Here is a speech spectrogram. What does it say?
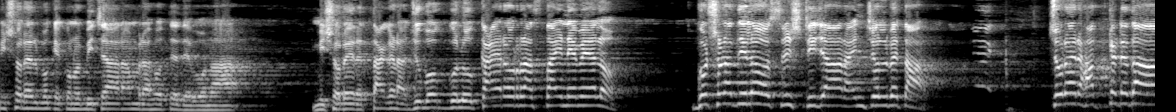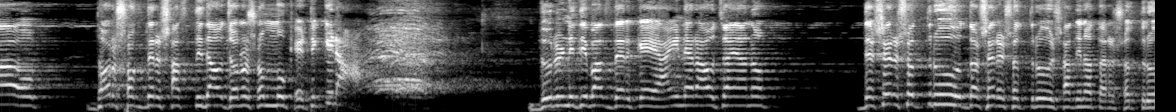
মিশরের বুকে কোনো বিচার আমরা হতে দেব না। মিশরের তাগড়া যুবকগুলো কায়রোর রাস্তায় নেমে এলো। ঘোষণা দিল, সৃষ্টি যার আইন চলবে তার। চোরের হাত কেটে দাও ধর্ষকদের শাস্তি দাও জনসম্মুখে, ঠিক কিনা? দুর্নীতিবাজদেরকে আইনের আওতায় আনো। দেশের শত্রু, দশের শত্রু, স্বাধীনতার শত্রু,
